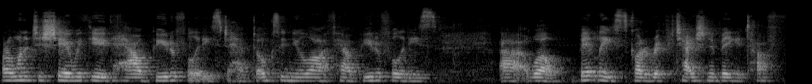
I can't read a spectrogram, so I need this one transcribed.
but I wanted to share with you how beautiful it is to have dogs in your life. How beautiful it is. Uh, well, Bentley's got a reputation of being a tough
